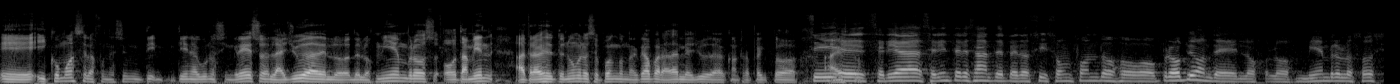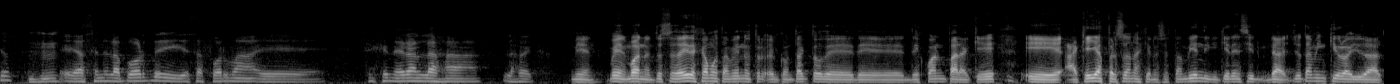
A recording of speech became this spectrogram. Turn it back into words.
Eh, ¿Y cómo hace la fundación? ¿Tiene algunos ingresos, la ayuda de, de, los miembros o también a través de tu número se pueden contactar para darle ayuda con respecto sí, a esto? Sí, sería, sería interesante, pero sí, son fondos propios donde los, los miembros, los socios, eh, hacen el aporte y de esa forma se generan las, las becas. Bien, bien, bueno, entonces ahí dejamos también nuestro, el contacto de, de, Juan para que eh, aquellas personas que nos están viendo y que quieren decir, yo también quiero ayudar,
